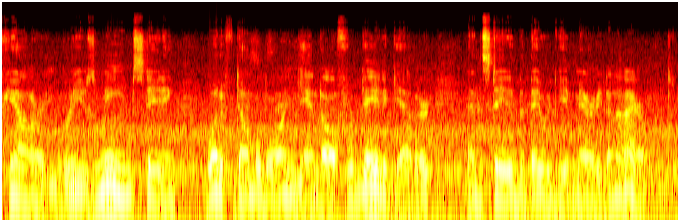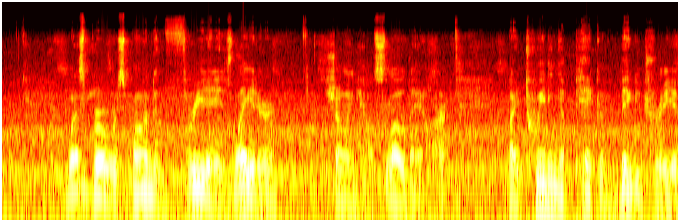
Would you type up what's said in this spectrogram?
Keanu Reeves meme stating, What if Dumbledore and Gandalf were gay together? and stated that they would get married in Ireland. Westboro responded three days later, showing how slow they are, by tweeting a pic of bigotry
